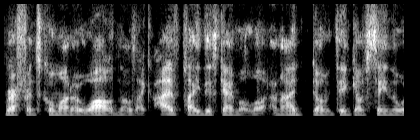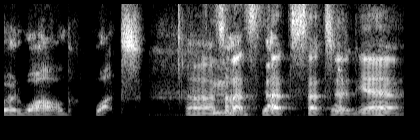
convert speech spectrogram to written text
reference Cormano Wild, and I was like, I've played this game a lot, and I don't think I've seen the word wild once. Ah, so No, that's that- that's that's it. Yeah.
